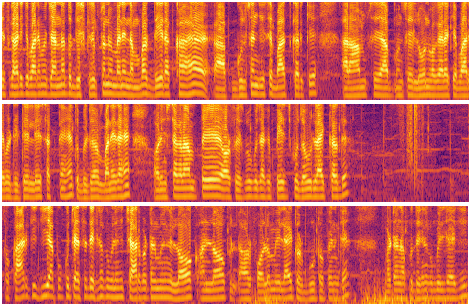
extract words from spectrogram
इस गाड़ी के बारे में जानना तो डिस्क्रिप्शन में मैंने नंबर दे रखा है। आप गुलशन जी से बात करके आराम से आप उनसे लोन वगैरह के बारे में डिटेल ले सकते हैं तो वीडियो में बने रहें। और इंस्टाग्राम पर और फेसबुक पर जाके पेज को ज़रूर लाइक कर दें। तो कार की की आपको कुछ ऐसे देखने को मिलेंगे। चार बटन मिलेंगे। लॉक अनलॉक और फॉलो मी लाइट और बूट ओपन के बटन आपको देखने को मिल जाएगी।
